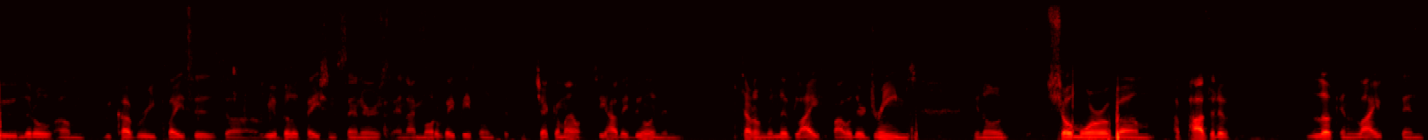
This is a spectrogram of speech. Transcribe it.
to little um, recovery places, uh, rehabilitation centers, and I motivate people and to check them out, see how they're doing, and tell them to live life, follow their dreams. You know, show more of um, a positive look in life than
